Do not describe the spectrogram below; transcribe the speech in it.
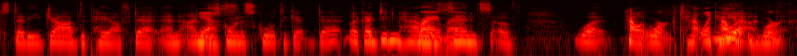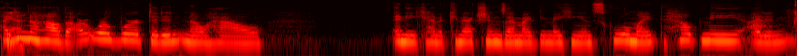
steady job to pay off debt. And I'm Yes. just going to school to get debt. Like I didn't have Right, a right. sense of what how it worked how, like how yeah, it worked. I yeah. didn't know how the art world worked. I didn't know how any kind of connections I might be making in school might help me. I didn't.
